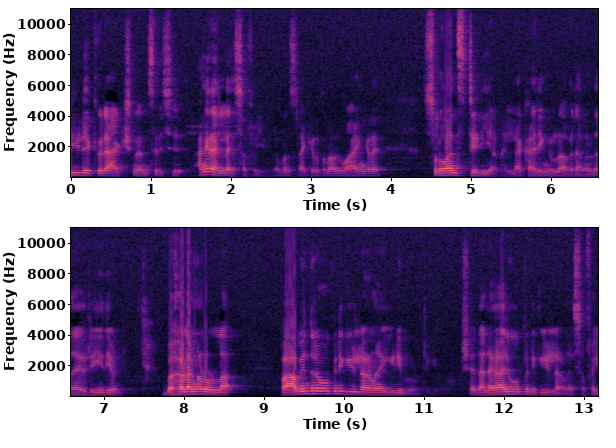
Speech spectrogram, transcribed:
ഡിയുടെയൊക്കെ ഒരു ആക്ഷൻ അനുസരിച്ച് അങ്ങനെയല്ല എസ് എഫ് ഐ ഞാൻ മനസ്സിലാക്കിയെടുത്തോളം അവർ ഭയങ്കര സ്ലോ ആൻഡ് സ്റ്റഡിയാണ് എല്ലാ കാര്യങ്ങളിലും അവർ അവരുടേതായ ഒരു രീതിയുണ്ട്. ബഹളങ്ങളുള്ള ഇപ്പോൾ ആഭ്യന്തര വകുപ്പിന്റെ കീഴിലാണ് ഇ ഡി പ്രവർത്തിക്കുന്നത്. പക്ഷേ ധനകാര്യ വകുപ്പിന്റെ കീഴിലാണ് എസ് എഫ് ഐ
